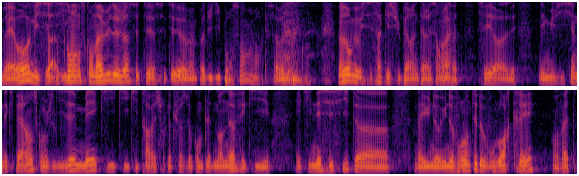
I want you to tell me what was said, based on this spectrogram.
mais ouais, Ça, ce qu'on a vu déjà, c'était c'était euh, même pas du 10%, alors que ça va donner. Quoi. Non, non, mais c'est ça qui est super intéressant Ouais. en fait. C'est euh, des, musiciens d'expérience, comme je le disais, mais qui, qui, travaillent sur quelque chose de complètement neuf et qui, et qui nécessite euh, ben, une, volonté de vouloir créer, en fait,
